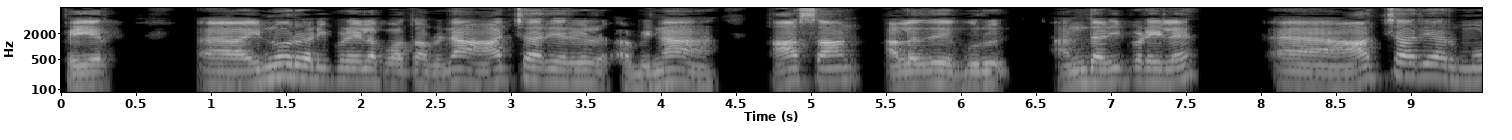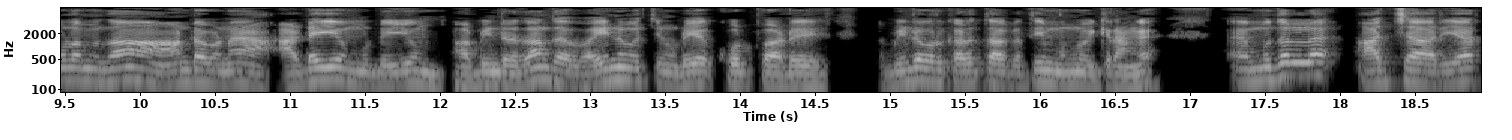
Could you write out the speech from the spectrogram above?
பெயர் இன்னொரு அடிப்படையில பார்த்தோம் அப்படின்னா ஆச்சாரியர்கள் அப்படின்னா ஆசான் அல்லது குரு. அந்த அடிப்படையில ஆச்சாரியார் மூலம்தான் ஆண்டவனை அடைய முடியும் அப்படின்றதான் அந்த வைணவத்தினுடைய கோட்பாடு அப்படின்ற ஒரு கருத்தாக்கத்தையும் முன்வைக்கிறாங்க. வைக்கிறாங்க முதல்ல ஆச்சாரியார்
